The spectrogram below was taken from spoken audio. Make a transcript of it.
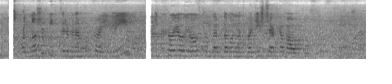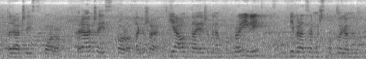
Odnoszę pizzę, żeby nam pokroili i kroją ją standardowo na 20 kawałków. Raczej sporo, raczej sporo. Także ja oddaję, żeby nam pokroili i wracam już z pokrojonym.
